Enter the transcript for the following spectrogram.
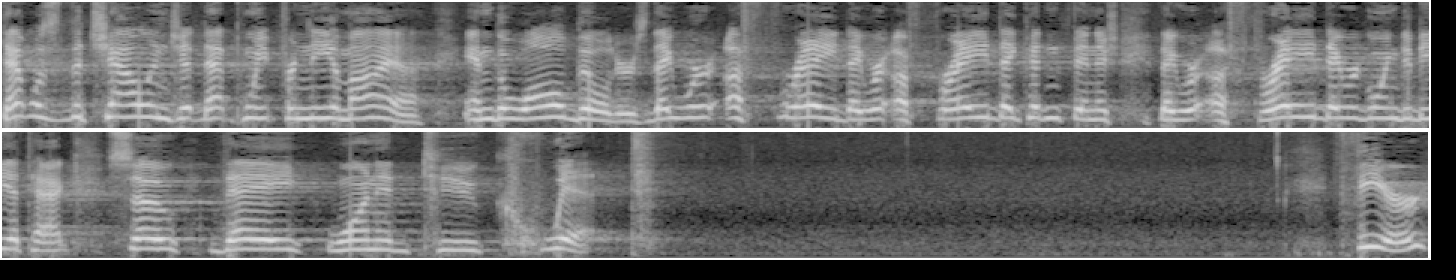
That was the challenge at that point for Nehemiah and the wall builders. They were afraid. They were afraid they couldn't finish. They were afraid they were going to be attacked. So they wanted to quit. Fear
